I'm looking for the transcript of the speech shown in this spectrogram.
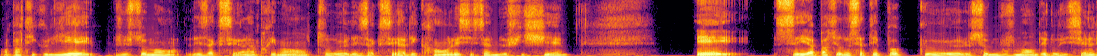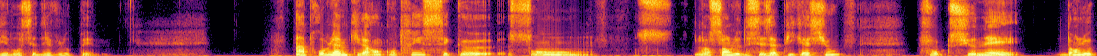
en particulier justement les accès à l'imprimante, les accès à l'écran, les systèmes de fichiers. Et c'est à partir de cette époque que ce mouvement des logiciels libres s'est développé. Un problème qu'il a rencontré, c'est que l'ensemble de ces applications fonctionnait dans le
